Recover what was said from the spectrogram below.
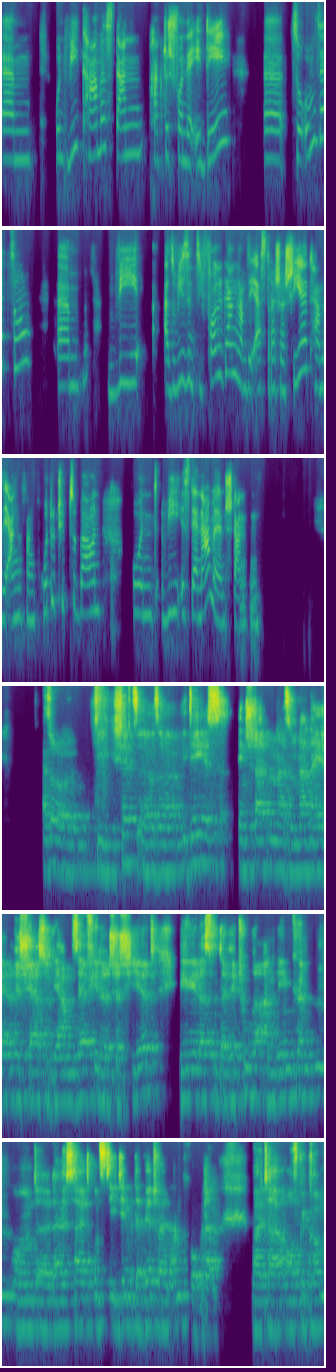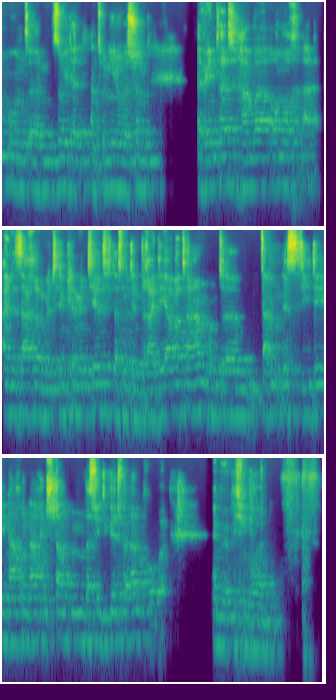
Ähm, und wie kam es dann praktisch von der Idee äh, zur Umsetzung? Ähm, wie, also wie sind Sie vorgegangen? Haben Sie erst recherchiert? Haben Sie angefangen, Prototyp zu bauen? Und wie ist der Name entstanden? Also die Geschäfts-, also Idee ist entstanden, also nach einer Recherche. Wir haben sehr viel recherchiert, wie wir das mit der Retour angehen könnten. Und äh, da ist halt uns die Idee mit der virtuellen Anprobe dann weiter aufgekommen. Und ähm, so wie der Antonino das schon erwähnt hat, haben wir auch noch eine Sache mit implementiert, das mit den 3D-Avataren. Und ähm, dann ist die Idee nach und nach entstanden, dass wir die virtuelle Anprobe ermöglichen wollen.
